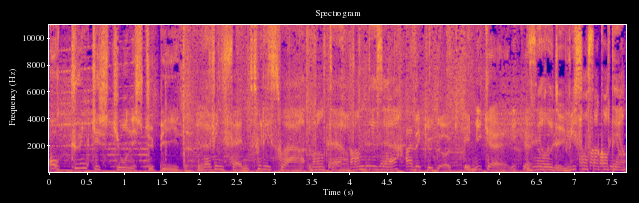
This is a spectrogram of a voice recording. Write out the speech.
Aucune question n'est stupide. Love in Fun tous les soirs, 20h, 22h. Avec le doc et Michael. 02 851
